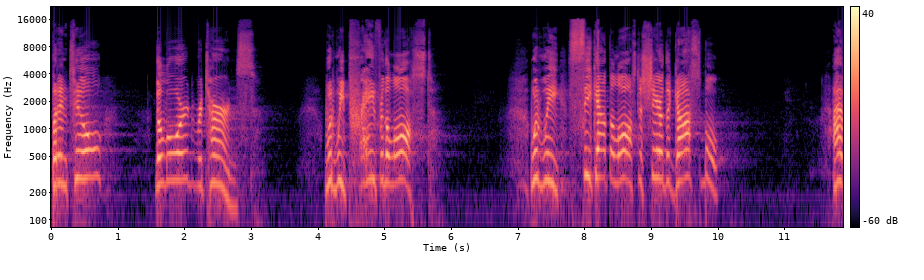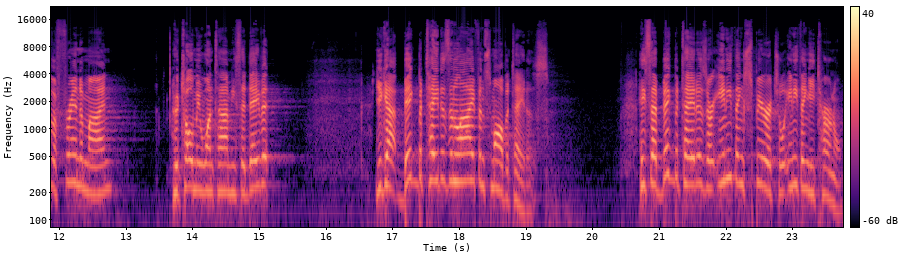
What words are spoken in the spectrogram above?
But until the Lord returns, would we pray for the lost? Would we seek out the lost to share the gospel? I have a friend of mine who told me one time, he said, David, you got big potatoes in life and small potatoes. He said, Big potatoes are anything spiritual, anything eternal.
